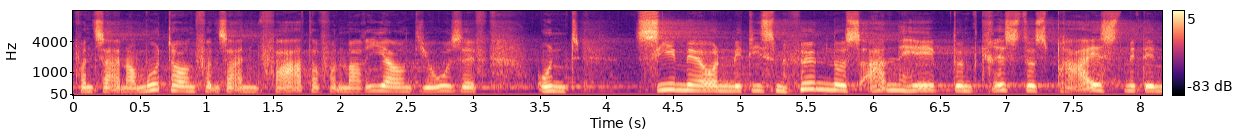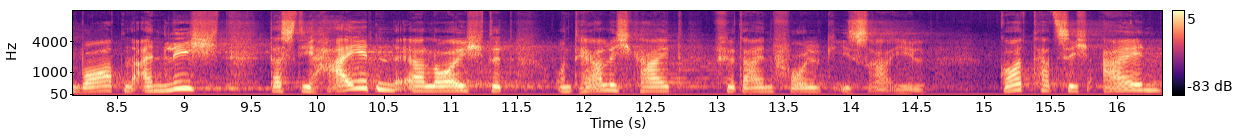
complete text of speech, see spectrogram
von seiner Mutter und von seinem Vater, von Maria und Josef und Simeon mit diesem Hymnus anhebt und Christus preist mit den Worten, ein Licht, das die Heiden erleuchtet und Herrlichkeit für dein Volk Israel. Gott hat sich ein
